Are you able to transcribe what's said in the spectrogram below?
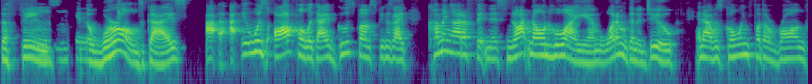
the things mm-hmm. in the world guys. I, I, it was awful. Like i have goosebumps because i coming out of fitness not knowing who i am what i'm going to do and i was going for the wrong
